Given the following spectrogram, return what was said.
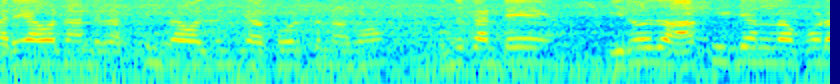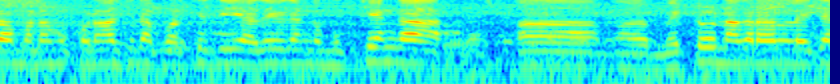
పర్యావరణాన్ని రక్షించవలసిందిగా కోరుతున్నాము. ఎందుకంటే ఈరోజు ఆక్సిజన్లో కూడా మనం కొనాల్సిన పరిస్థితి అదేవిధంగా ముఖ్యంగా మెట్రో నగరాల్లో అయితే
